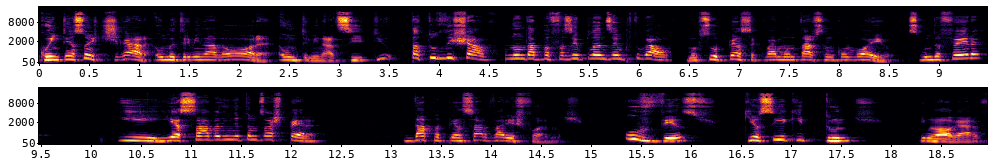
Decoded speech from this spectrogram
com intenções de chegar a uma determinada hora a um determinado sítio, está tudo lixado. Não dá para fazer planos em Portugal. Uma pessoa pensa que vai montar-se num comboio segunda-feira e, e é sábado ainda estamos à espera. Dá para pensar de várias formas. Houve vezes que eu saí aqui de Tunes, aqui no Algarve,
